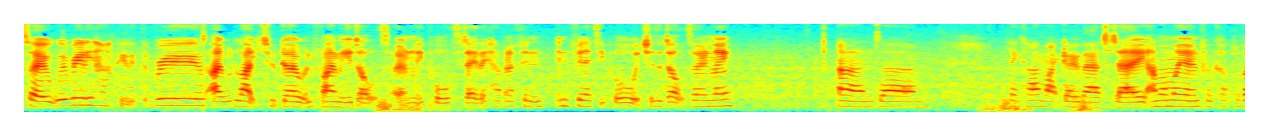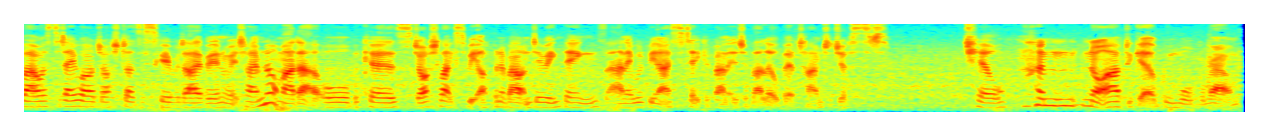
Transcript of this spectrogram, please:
So we're really happy with the room. I would like to go and find the adults only pool today. They have an infinity pool which is adults only. And um, I think I might go there today. I'm on my own for a couple of hours today while Josh does his scuba diving, which I'm not mad at at all because Josh likes to be up and about and doing things and it would be nice to take advantage of that little bit of time to just chill and not have to get up and walk around.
